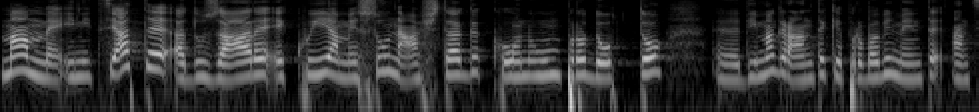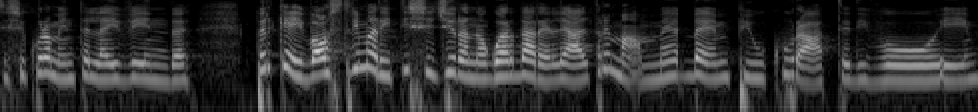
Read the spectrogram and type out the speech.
Mamme, iniziate ad usare e qui ha messo un hashtag con un prodotto eh, dimagrante che probabilmente, anzi sicuramente lei vende, perché i vostri mariti si girano a guardare le altre mamme ben più curate di voi.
